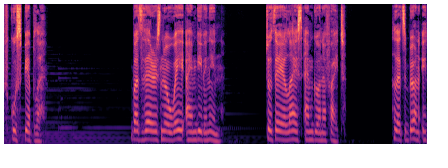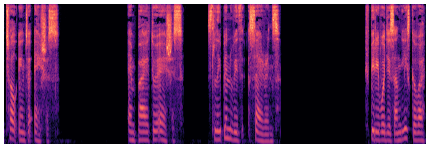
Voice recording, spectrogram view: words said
Вкус пепла. But there is no way I'm giving in. To their lies I'm gonna fight. Let's burn it all into ashes. Empire to ashes. Sleeping with sirens. В переводе с английского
